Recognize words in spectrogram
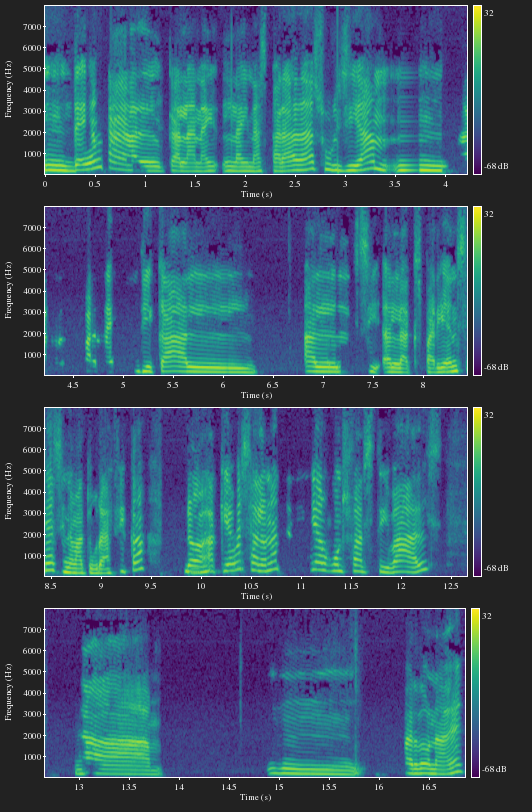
Mm, Dèiem que, el, que la, la inesperada sorgia mm, per, per si- l'experiència cinematogràfica, però Mhm. aquí a Barcelona tenim alguns festivals de... Mm, perdona, eh?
